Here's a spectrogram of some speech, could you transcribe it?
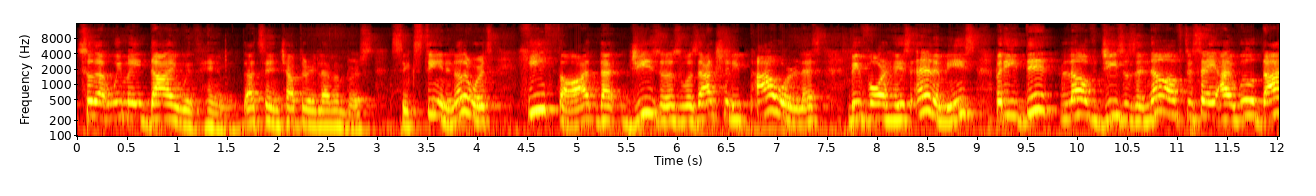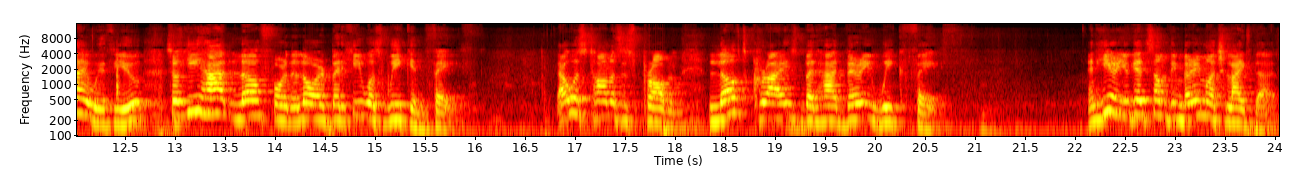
so that we may die with him. That's in chapter 11, verse 16. In other words, he thought that Jesus was actually powerless before his enemies, but he did love Jesus enough to say, I will die with you. So he had love for the Lord, but he was weak in faith. That was Thomas's problem. Loved Christ, but had very weak faith. And here you get something very much like that.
